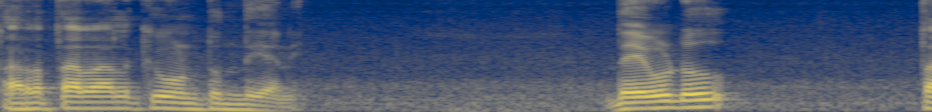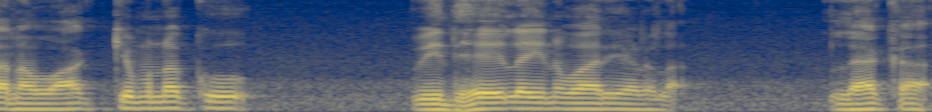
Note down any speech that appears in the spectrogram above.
తరతరాలకి ఉంటుంది అని. దేవుడు తన వాక్యమునకు విధేయులైన వారి ఎడల లేక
